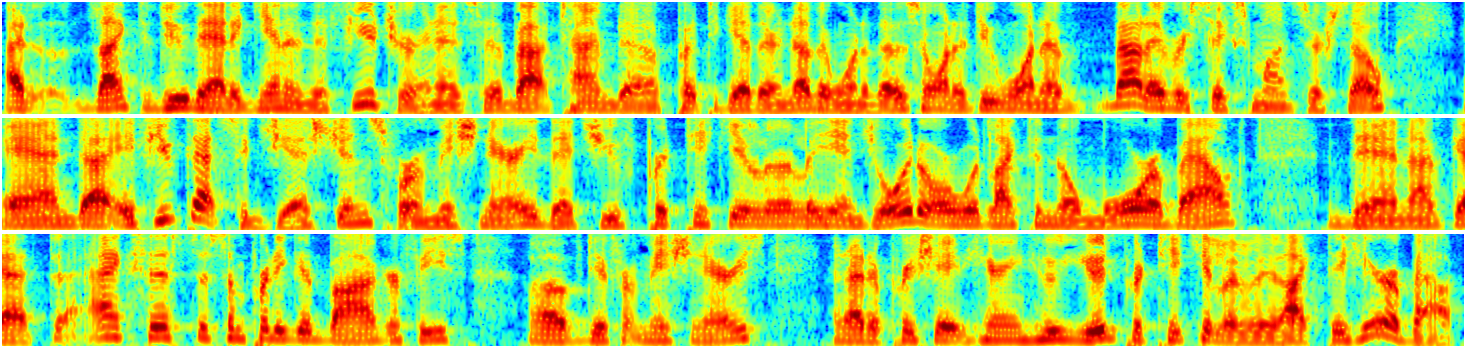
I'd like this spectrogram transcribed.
I'd like to do that again in the future, and it's about time to put together another one of those. I want to do one about every six months or so. And uh, if you've got suggestions for a missionary that you've particularly enjoyed or would like to know more about, then I've got access to some pretty good biographies of different missionaries, and I'd appreciate hearing who you'd particularly like to hear about.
